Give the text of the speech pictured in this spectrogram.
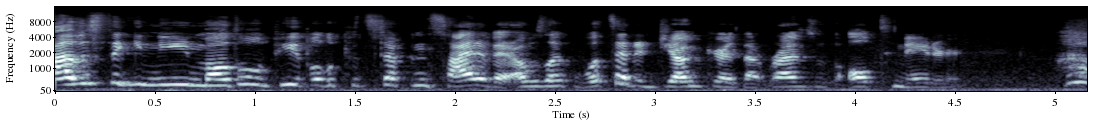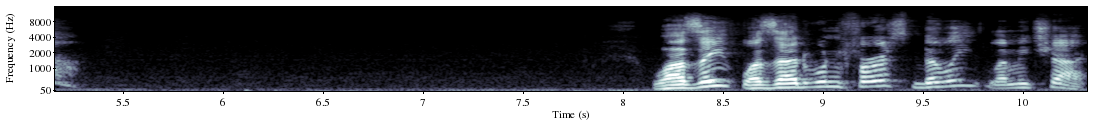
I was thinking you need multiple people to put stuff inside of it. I was like, what's at a junkyard that rhymes with alternator? Was he? Was Edwin first? Billy? Let me check.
